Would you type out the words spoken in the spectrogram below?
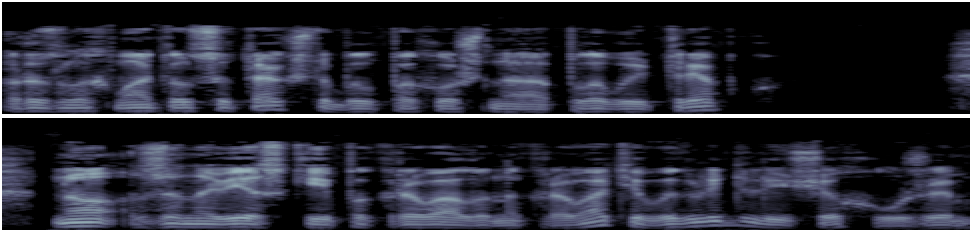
разлохматился так, что был похож на половую тряпку. Но занавески и покрывала на кровати выглядели еще хуже.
